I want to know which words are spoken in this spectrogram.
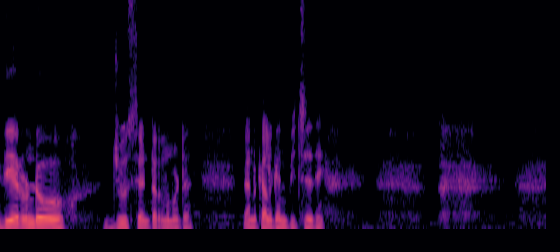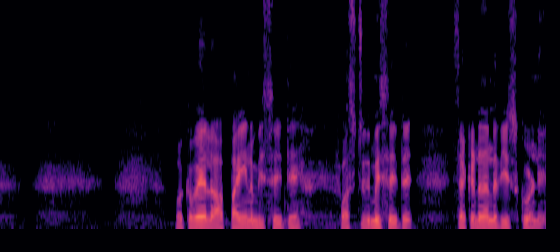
ఇదే రెండో జ్యూస్ సెంటర్ అనమాట వెనకాల కనిపించేది. ఒకవేళ ఆ పైన మిస్ అయితే ఫస్ట్ది మిస్ అయితే సెకండ్ దాన్ని తీసుకోండి.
